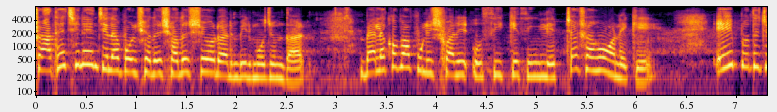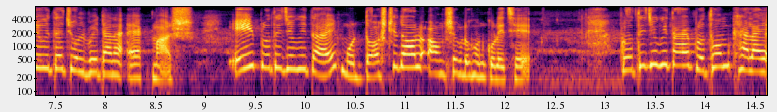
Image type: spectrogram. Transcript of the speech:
সাথে ছিলেন জেলা পরিষদের সদস্য রণবীর মজুমদার। বেলাকোবা পুলিশ ফাঁড়ির ওসি কেসিং লেপচা সহ অনেকে। এই প্রতিযোগিতা চলবে টানা এক মাস। এই প্রতিযোগিতায় মোট দশটি দল অংশগ্রহণ করেছে। প্রতিযোগিতায় প্রথম খেলায়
